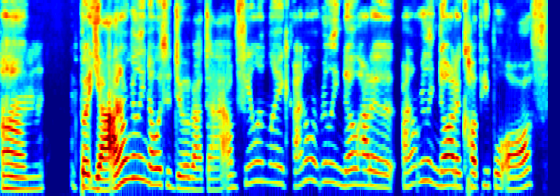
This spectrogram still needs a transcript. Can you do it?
Um but yeah, I don't really know what to do about that. I'm feeling like I don't really know how to I don't really know how to cut people off.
